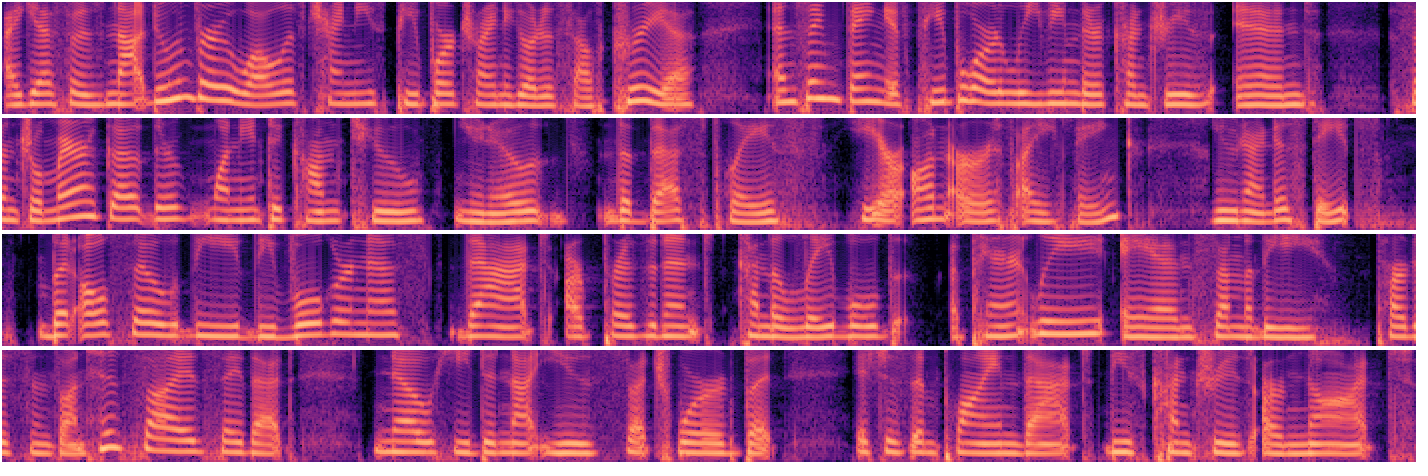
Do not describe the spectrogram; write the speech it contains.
I guess, is not doing very well if Chinese people are trying to go to South Korea. And same thing, if people are leaving their countries and Central America, they're wanting to come to, you know, the best place here on earth, I think, United States. But also the the vulgarness that our president kind of labeled apparently and some of the partisans on his side say that no, he did not use such word, but it's just implying that these countries are not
